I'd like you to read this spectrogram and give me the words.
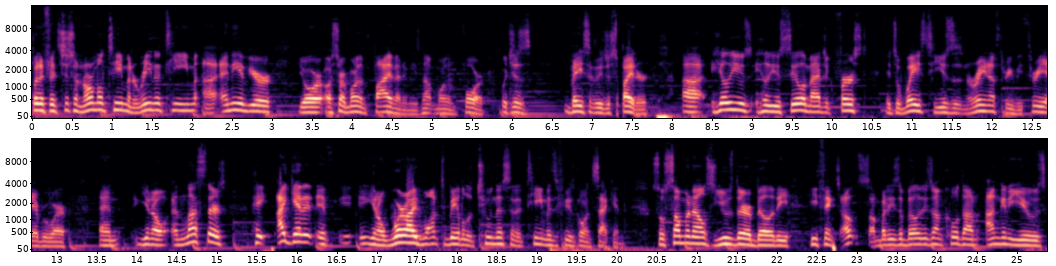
But if it's just a normal team, an arena team, uh, any of your your oh sorry, more than five enemies, not more than four, which is basically just Spider. Uh, he'll use he'll use Seal of Magic first. It's a waste. He uses an arena, three v three everywhere, and you know unless there's hey, I get it if, you know, where I'd want to be able to tune this in a team is if he was going second. So someone else used their ability. He thinks, oh, somebody's ability is on cooldown. I'm going to use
